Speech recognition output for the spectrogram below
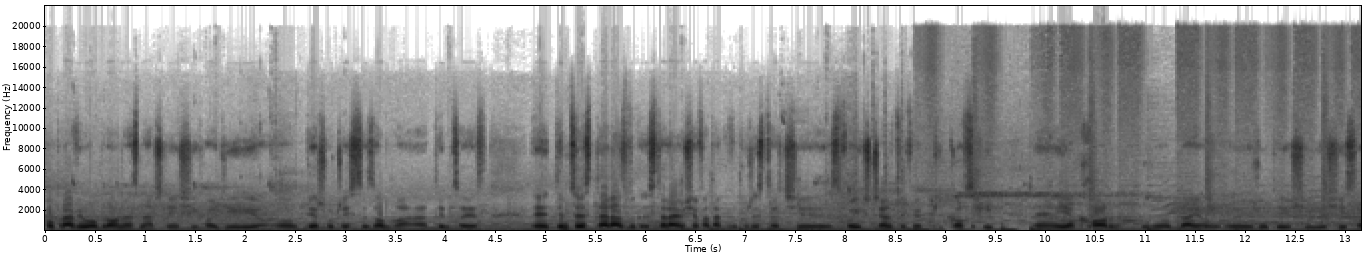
poprawił obronę znacznie, jeśli chodzi o pierwszą część sezonu, a tym, co jest, e, tym, co jest teraz, starają się w ataku wykorzystać e, swoich strzelców, jak Kikowski, e, jak Horn, którzy oddają e, rzuty, jeśli, jeśli są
